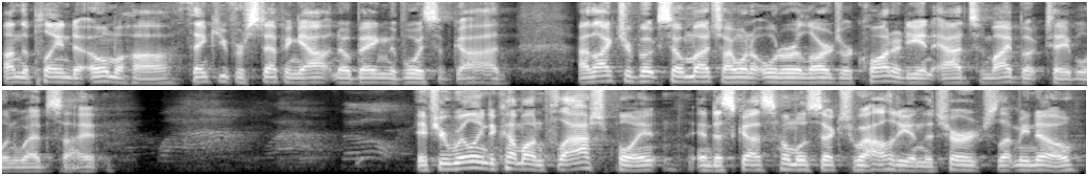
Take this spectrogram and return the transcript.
on the plane to Omaha. Thank you for stepping out and obeying the voice of God. I liked your book so much, I want to order a larger quantity and add to my book table and website. If you're willing to come on Flashpoint and discuss homosexuality in the church, let me know.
